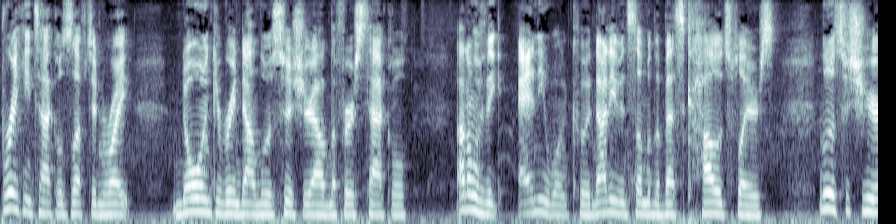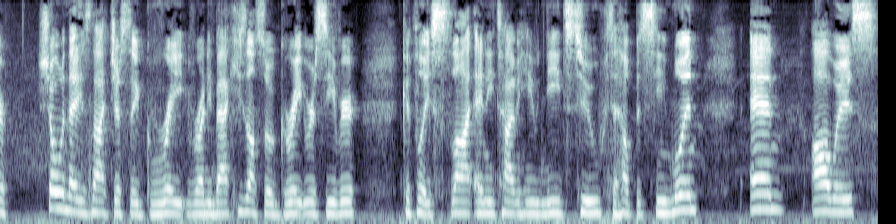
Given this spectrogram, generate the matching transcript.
breaking tackles left and right. No one can bring down Lewis Fisher out in the first tackle. I don't think anyone could, not even some of the best college players. Lewis Fisher here showing that he's not just a great running back, he's also a great receiver. Can play slot anytime he needs to to help his team win, and always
